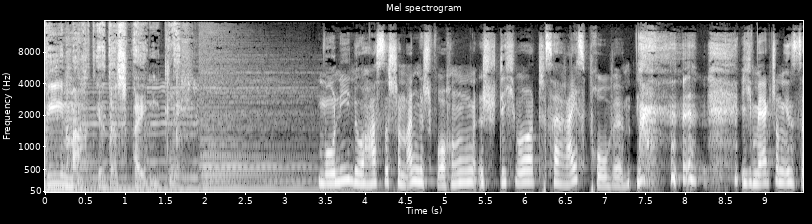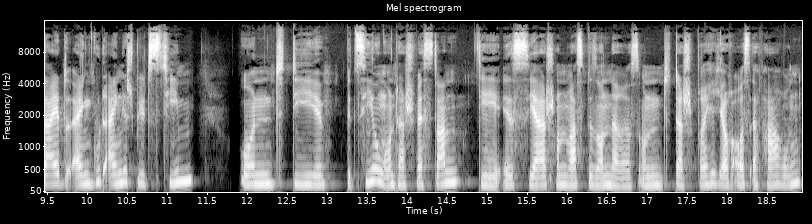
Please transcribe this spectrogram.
Wie macht ihr das eigentlich? Moni, du hast es schon angesprochen, Stichwort Zerreißprobe. ich merke schon, ihr seid ein gut eingespieltes Team. Und die Beziehung unter Schwestern, die ist ja schon was Besonderes. Und da spreche ich auch aus Erfahrung.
